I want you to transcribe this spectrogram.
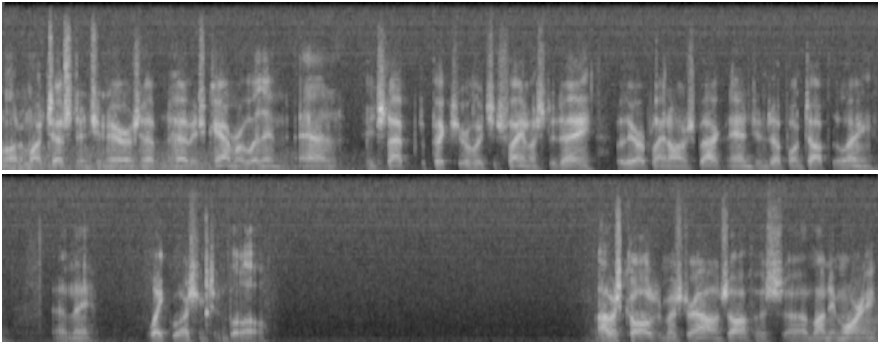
One of my test engineers happened to have his camera with him, and he snapped a picture, which is famous today, with the airplane on its back, the engines up on top of the wing, and the Lake Washington below. I was called to Mr. Allen's office uh, Monday morning,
